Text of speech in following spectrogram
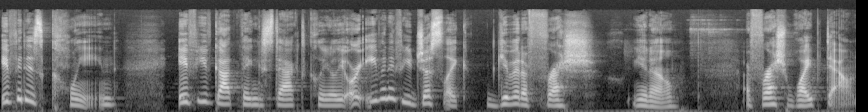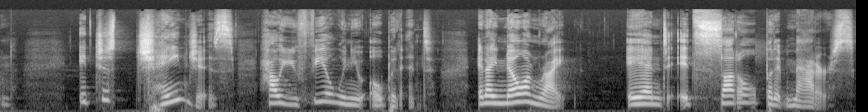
if it is clean, if you've got things stacked clearly or even if you just like give it a fresh, you know, a fresh wipe down, it just changes how you feel when you open it. And I know I'm right. And it's subtle, but it matters.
